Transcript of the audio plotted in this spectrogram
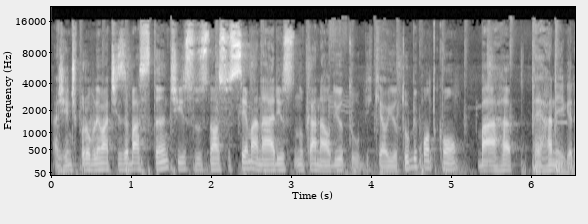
A gente problematiza bastante isso nos nossos semanários no canal do YouTube, que é o youtube.com/terra negra.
